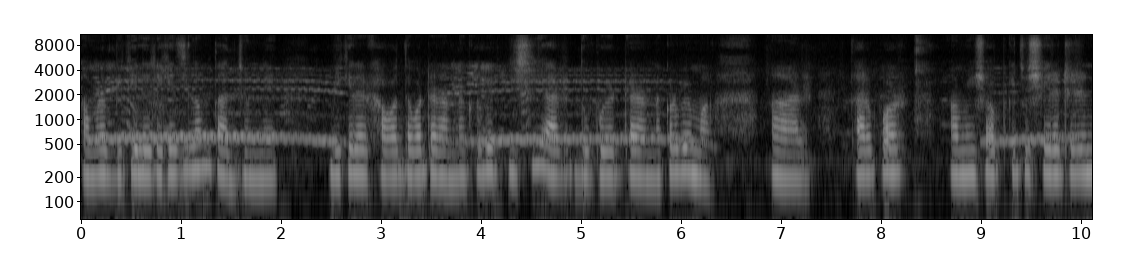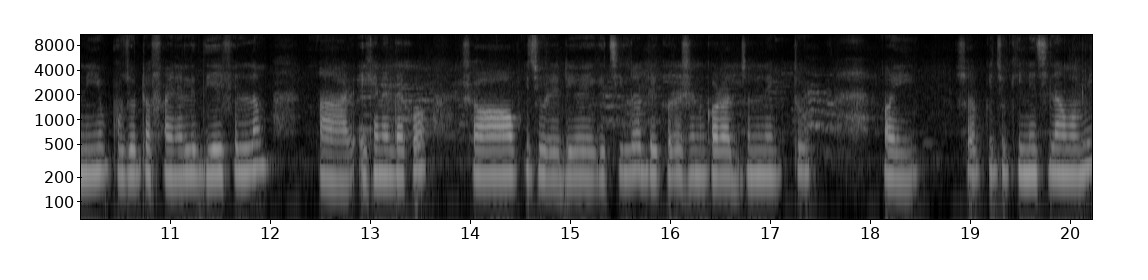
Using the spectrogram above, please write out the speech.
আমরা বিকেলে রেখেছিলাম, তার জন্যে বিকেলের খাবার দাবারটা রান্না করবে পিসি আর দুপুরেরটা রান্না করবে মা। আর তারপর আমি সব কিছু সেরে টেরে নিয়ে পুজোটা ফাইনালি দিয়েই ফেললাম। আর এখানে দেখো সব কিছু রেডি হয়ে গেছিল ডেকোরেশন করার জন্য একটু। ওই সব কিছু কিনেছিলাম আমি,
